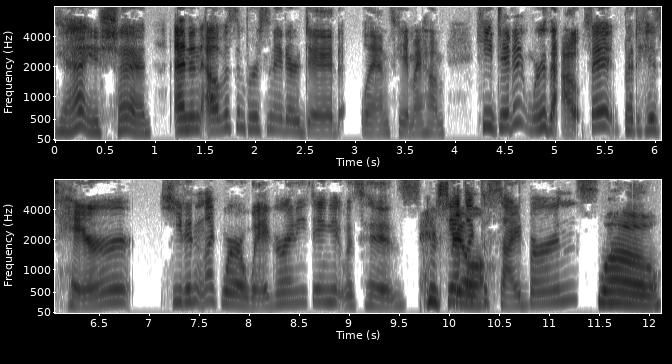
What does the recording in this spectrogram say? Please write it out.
Yeah, you should. And an Elvis impersonator did landscape my home. He didn't wear the outfit, but his hair, he didn't like wear a wig or anything. It was his His he had like the sideburns. Whoa.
